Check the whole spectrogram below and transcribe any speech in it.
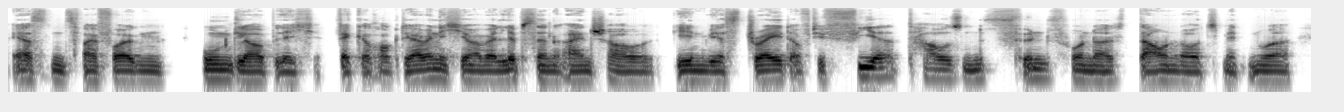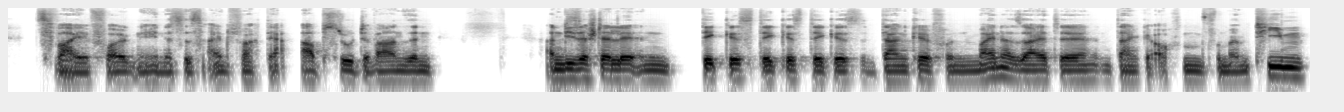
ersten zwei Folgen unglaublich weggerockt. Ja, wenn ich hier mal bei Libsyn reinschaue, gehen wir straight auf die 4500 Downloads mit nur zwei Folgen hin. Es ist einfach der absolute Wahnsinn. An dieser Stelle ein dickes, dickes, dickes Danke von meiner Seite. Danke auch von, von meinem Team,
